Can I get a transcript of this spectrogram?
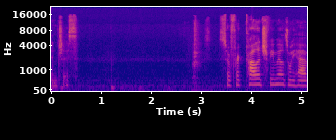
inches. So for college females, we have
